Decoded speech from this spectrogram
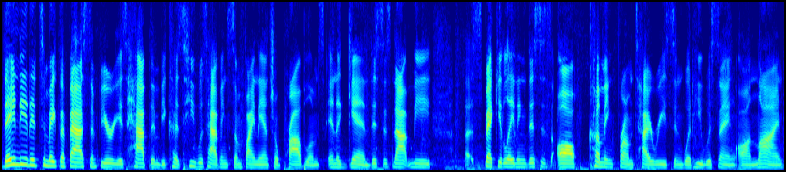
they needed to make the Fast and Furious happen because he was having some financial problems. And again, this is not me uh, speculating. This is all coming from Tyrese and what he was saying online.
